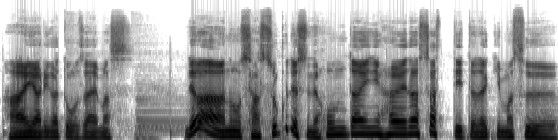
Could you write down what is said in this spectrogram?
はいありがとうございます。ではあの早速ですね本題に入らさせていただきます。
